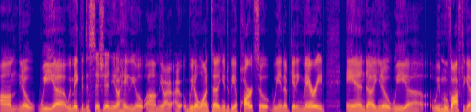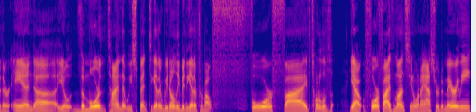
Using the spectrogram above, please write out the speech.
Um, you know we uh, we make the decision you know hey you know um, you know I, I, we don't want to you know to be apart. So we end up getting married and uh, you know we uh, we move off together. And uh, you know the more the time that we spent together we'd only been together for about four five total of yeah, four or five months, you know, when I asked her to marry me,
